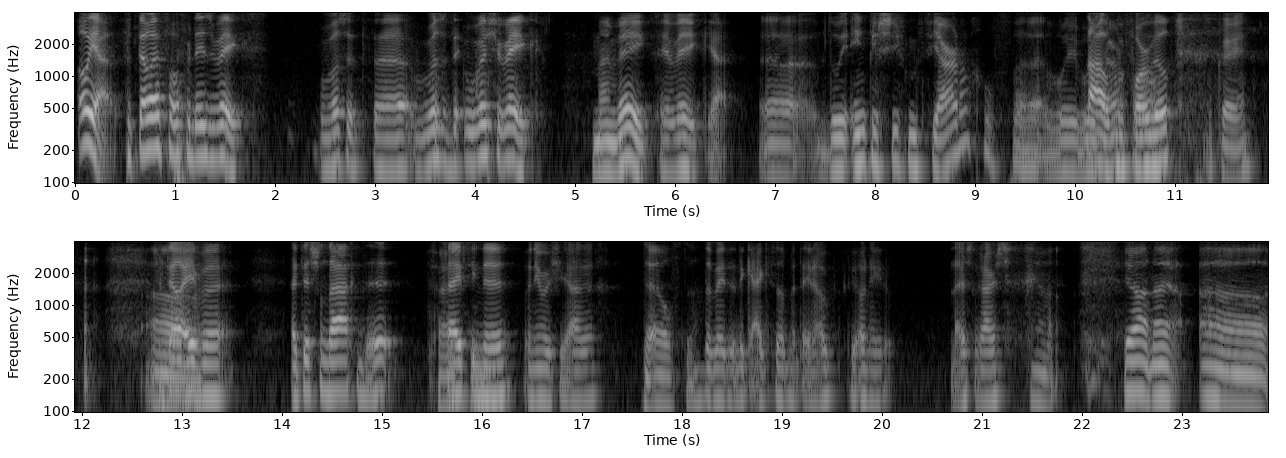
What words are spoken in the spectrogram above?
Oh ja, vertel even over deze week. Hoe was het? eh, hoe, was het hoe was je week? Mijn week. Je week, ja. Bedoel je inclusief mijn verjaardag? Of wil je, Nou, bijvoorbeeld. Oké. Vertel even. Het is vandaag de 15e. 15e, Wanneer was je jarig? De 11e. Dan weten de kijkers dat meteen ook. Oh nee, luisteraars. Ja. ja, nou ja. eh,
